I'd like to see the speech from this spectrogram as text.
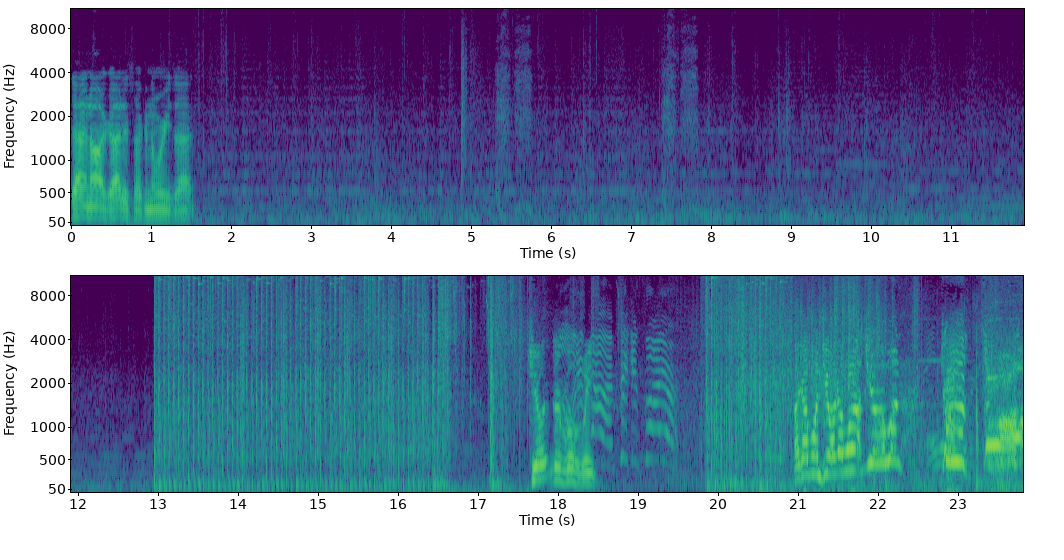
Yeah, know I got it, so I can know where he's at. Jill, they're oh, both weak. I'm taking fire. I got one, Jill, I got one, Jill, I got one! Jill, Jill,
